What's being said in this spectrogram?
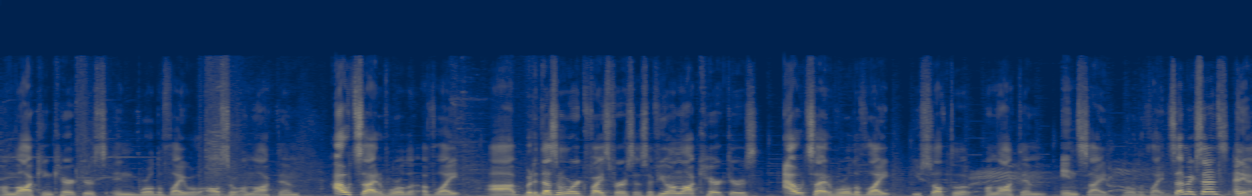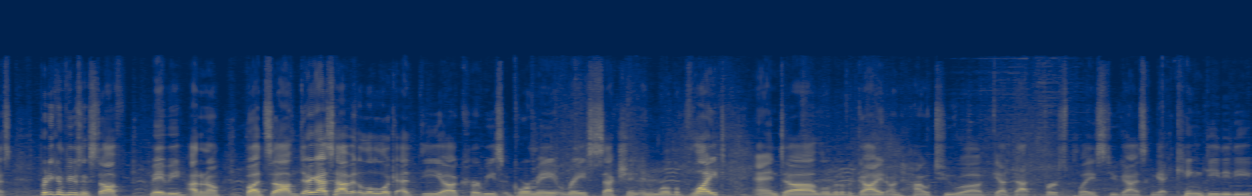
unlocking characters in World of Light will also unlock them outside of World of Light. Uh, but it doesn't work vice versa. So if you unlock characters outside of World of Light, you still have to unlock them inside World of Light. Does that make sense? Anyways, pretty confusing stuff. Maybe. I don't know. But uh, there you guys have it. A little look at the uh, Kirby's Gourmet Race section in World of Light. And uh, a little bit of a guide on how to uh, get that first place. You guys can get King Dedede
